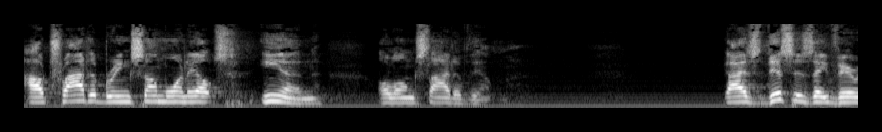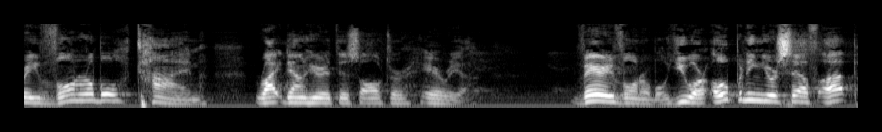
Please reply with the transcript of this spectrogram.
I'll try to bring someone else in alongside of them. Guys, this is a very vulnerable time right down here at this altar area. Very vulnerable. You are opening yourself up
